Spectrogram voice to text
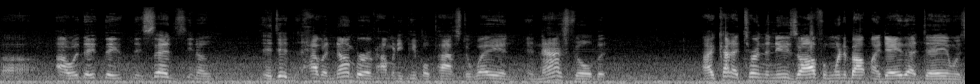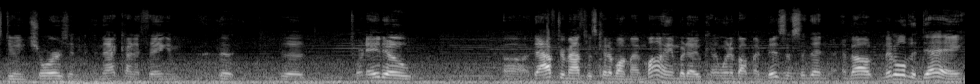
uh, I, they, they, they said you know it didn't have a number of how many people passed away in, in Nashville, but I kind of turned the news off and went about my day that day and was doing chores and, and that kind of thing. And the the tornado, uh, the aftermath was kind of on my mind, but I kind of went about my business. And then about middle of the day,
